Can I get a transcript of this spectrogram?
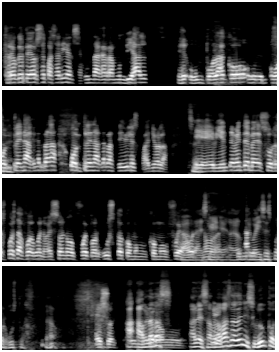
creo que peor se pasaría en Segunda Guerra Mundial eh, un polaco o, en, plena guerra o en plena guerra civil española. Eh, evidentemente su respuesta fue, bueno, eso no fue por gusto como, como fue ahora. Es que lo que vais es por gusto. Eso Hablabas, Alex, hablabas de Denis Urubko.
